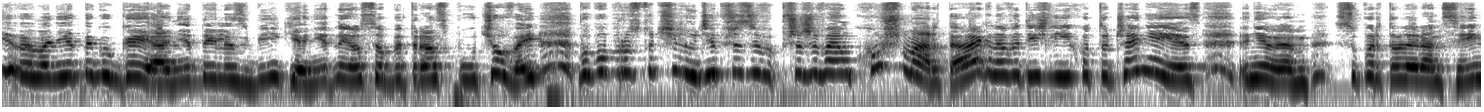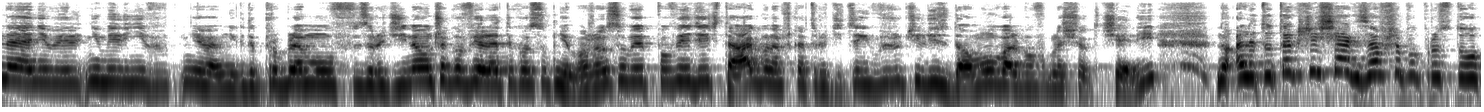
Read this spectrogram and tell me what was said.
nie wiem, ani jednego geja, ani jednej lesbijki, ani jednej osoby transpłciowej, bo po prostu ci ludzie przeżywają koszmar, tak? Nawet jeśli ich otoczenie jest, nie wiem, super tolerancyjne, nie, nie mieli, nie, nie wiem, nigdy problemów z rodziną, czego wiele tych osób nie może sobie powiedzieć, tak? Bo na przykład rodzice ich wyrzucili z domów albo w ogóle się odcięli. No ale to tak czy siak zawsze po prostu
